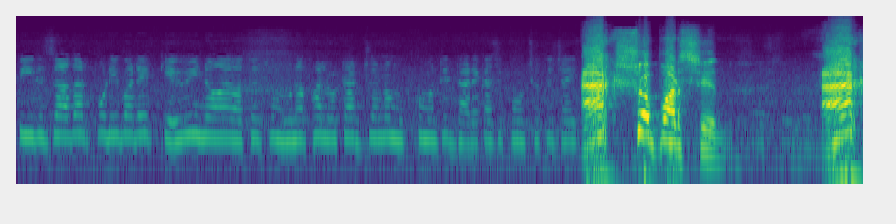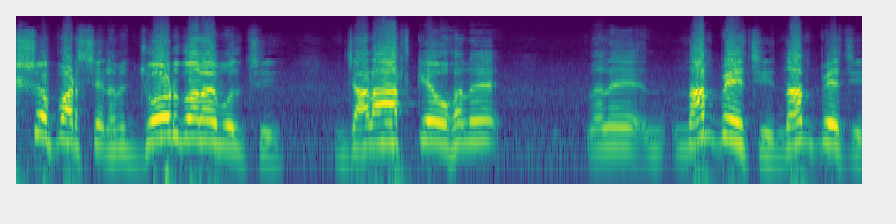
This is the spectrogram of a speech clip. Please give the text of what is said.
পীরজাদার পরিবারের কেউই নয় অথচ মুনাফা লোটার জন্য মুখ্যমন্ত্রীর ধারে কাছে পৌঁছতে চাই একশো পার্সেন্ট একশো পার্সেন্ট আমি জোর গলায় বলছি। যারা আজকে ওখানে মানে নাম পেয়েছি নাম পেয়েছি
